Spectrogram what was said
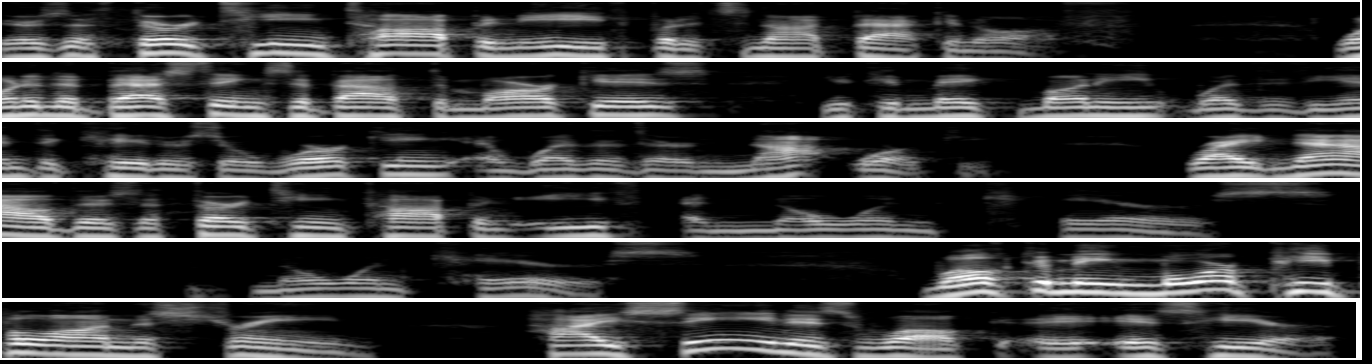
there's a 13 top in ETH, but it's not backing off. One of the best things about DeMark is you can make money whether the indicators are working and whether they're not working. Right now, there's a 13 top in ETH and no one cares. No one cares. Welcoming more people on the stream. High Scene is well is here.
